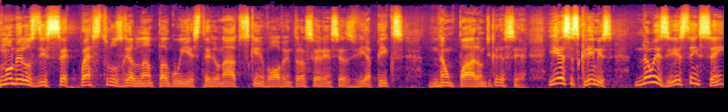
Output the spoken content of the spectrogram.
números de sequestros relâmpago e estelionatos que envolvem transferências via Pix não param de crescer. E esses crimes não existem sem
